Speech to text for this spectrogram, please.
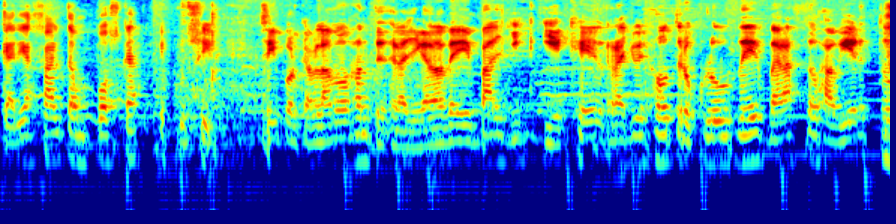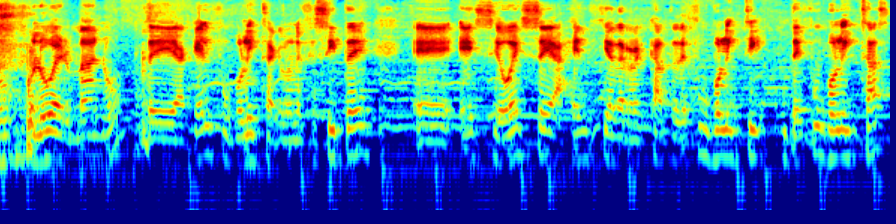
que haría falta un podcast exclusivo. Sí, porque hablamos antes de la llegada de Baljic y es que el Rayo es otro club de brazos abiertos, club hermano de aquel futbolista que lo necesite, SOS, eh, Agencia de Rescate de, de Futbolistas,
